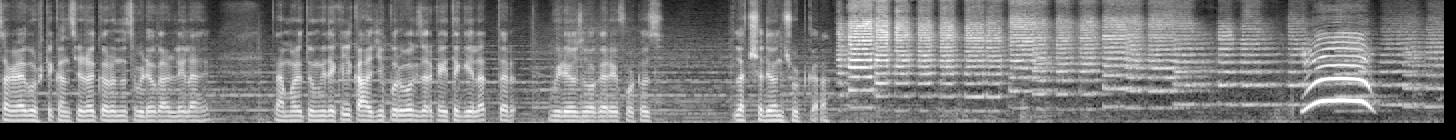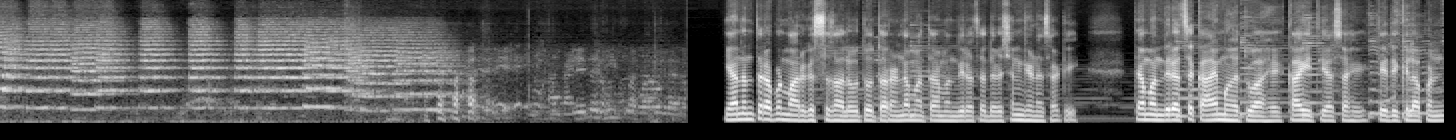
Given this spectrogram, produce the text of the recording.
सगळ्या गोष्टी कन्सिडर करूनच व्हिडिओ काढलेला आहे. त्यामुळे तुम्ही देखील काळजीपूर्वक जर काही इथे गेलात तर व्हिडिओज वगैरे फोटोज लक्ष देऊन शूट करा. यानंतर आपण मार्गस्थ झालो होतो तरंडा माता मंदिराचं दर्शन घेण्यासाठी. त्या मंदिराचं काय महत्त्व आहे काय इतिहास आहे ते देखील आपण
